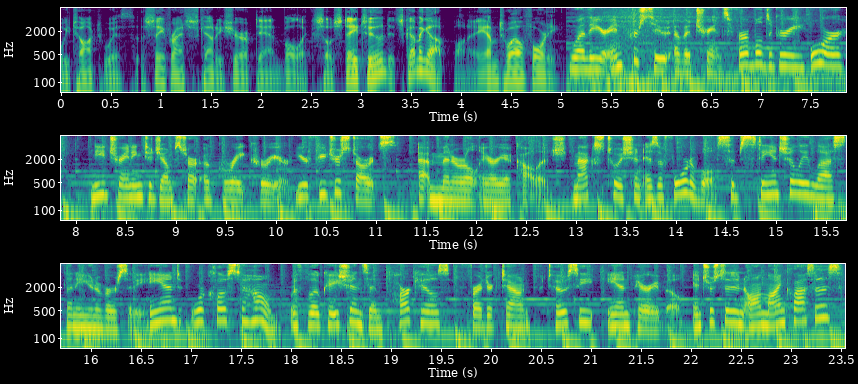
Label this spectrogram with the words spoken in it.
we talked with St. Francois County Sheriff Dan Bullock. So stay tuned. It's coming up on AM 1240. Whether you're in pursuit of a transferable degree or need training to jumpstart a great career, your future starts at Mineral Area College. Max tuition is affordable, substantially less than a university, and we're close to home with locations in Park Hills, Fredericktown, Potosi, and Perryville. Interested in online classes?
